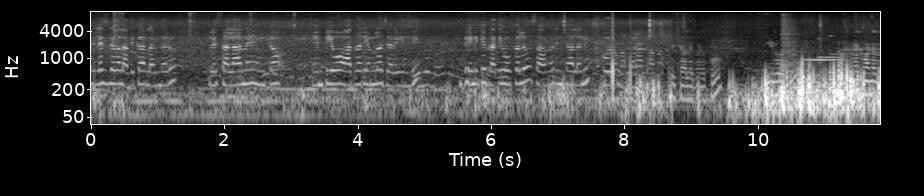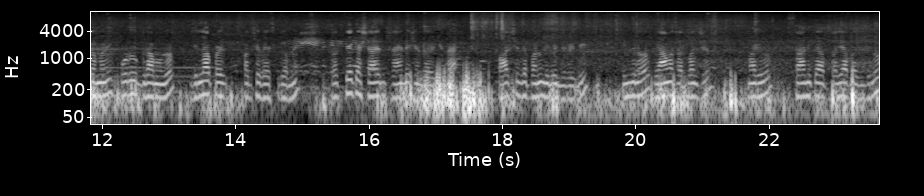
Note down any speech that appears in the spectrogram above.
విలేజ్ లెవెల్ అధికారులందరూ ప్లస్ అలానే ఇంకా ఎంపీఓ ఆధ్వర్యంలో జరిగింది. దీనికి ప్రతి ఒక్కరు సహకరించాలని కోరుకుంటున్నాను. మేరకు ఈరోజు కొడిమేల్ మండలంలోని పూరు గ్రామంలో జిల్లా పరిషత్ హై స్కూల్లోని ప్రత్యేక శానిటేషన్ డ్రైవ్ కింద పారిశుద్ధ్య పనులు నిర్వహించడం జరిగింది. ఇందులో గ్రామ సర్పంచ్ మరియు స్థానిక ప్రజాప్రతినిధులు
